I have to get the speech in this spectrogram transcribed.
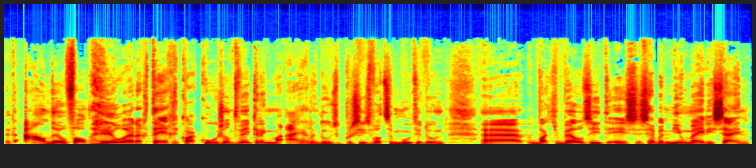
Het aandeel valt heel erg tegen qua koersontwikkeling. Maar eigenlijk doen ze precies wat ze moeten doen. Uh, wat je wel ziet is, ze hebben een nieuw medicijn.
